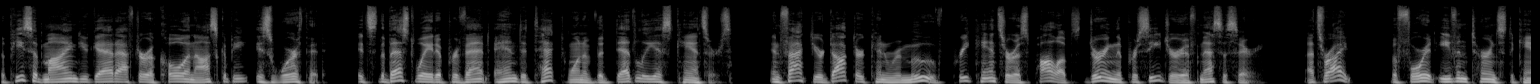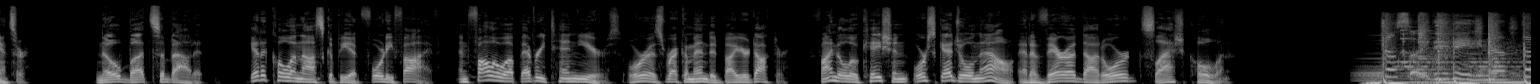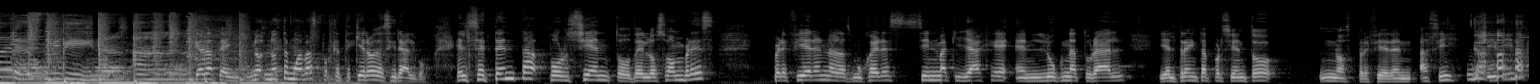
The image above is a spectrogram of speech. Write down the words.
The peace of mind you get after a colonoscopy is worth it. It's the best way to prevent and detect one of the deadliest cancers. In fact, your doctor can remove precancerous polyps during the procedure if necessary. That's right, before it even turns to cancer. No buts about it. Get a colonoscopy at 45 and follow up every 10 years or as recommended by your doctor. Find a location or schedule now at avera.org/colon. Yo soy divina, tú eres divina. Ah. Quédate ahí, no, no te muevas porque te quiero decir algo. El 70% de los hombres prefieren a las mujeres sin maquillaje en look natural y el 30% nos prefieren así. divina.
